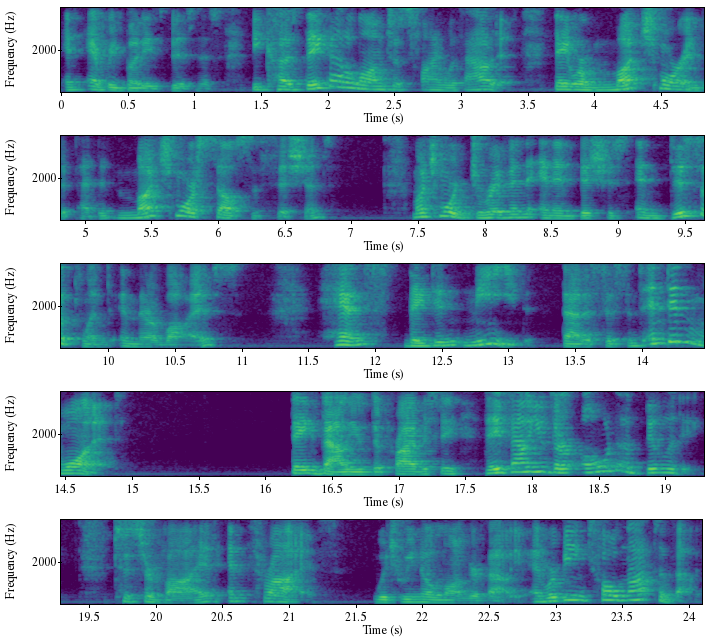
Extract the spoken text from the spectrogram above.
in everybody's business because they got along just fine without it. They were much more independent, much more self sufficient, much more driven and ambitious and disciplined in their lives. Hence, they didn't need that assistance and didn't want it. They valued their privacy. They valued their own ability to survive and thrive, which we no longer value. And we're being told not to value.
